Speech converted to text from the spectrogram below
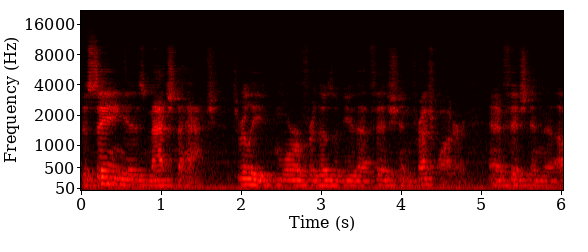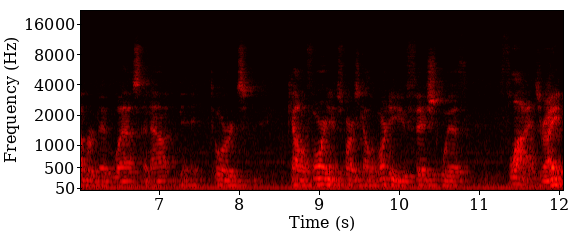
the saying is match the hatch. It's really more for those of you that fish in freshwater and have fished in the upper Midwest and out towards California. As far as California, you fished with flies, right?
